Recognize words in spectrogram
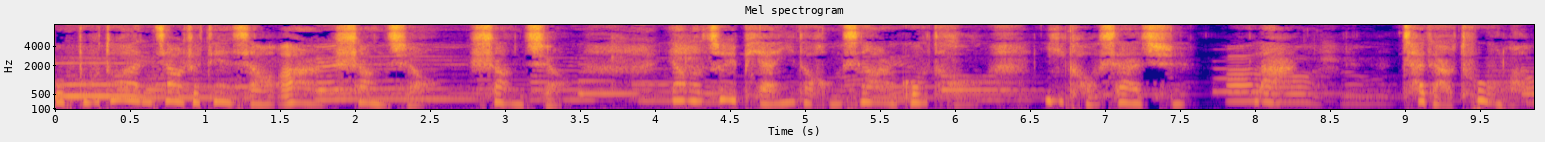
我不断叫着店小二上酒上酒，要了最便宜的红星二锅头，一口下去辣，差点吐了。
